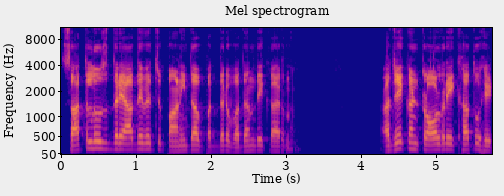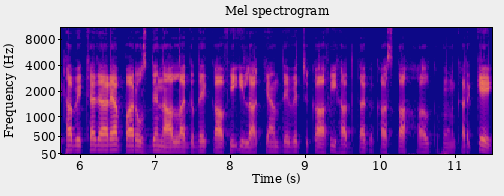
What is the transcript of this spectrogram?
ਸਤਲੁਜ ਦਰਿਆ ਦੇ ਵਿੱਚ ਪਾਣੀ ਦਾ ਪੱਧਰ ਵਧਣ ਦੇ ਕਾਰਨ ਅਜੇ ਕੰਟਰੋਲ ਰੇਖਾ ਤੋਂ ਹੇਠਾਂ ਵੇਖਿਆ ਜਾ ਰਿਹਾ, ਪਰ ਉਸ ਦੇ ਨਾਲ ਲੱਗਦੇ ਕਾਫੀ ਇਲਾਕਿਆਂ ਦੇ ਵਿੱਚ ਕਾਫੀ ਹੱਦ ਤੱਕ ਖਸਤਾ ਹਾਲਤ ਹੋਣ ਕਰਕੇ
